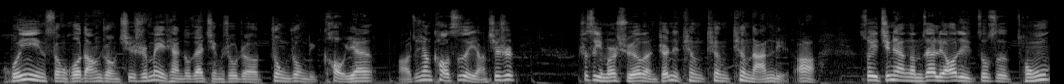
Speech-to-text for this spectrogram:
婚姻生活当中，其实每天都在经受着种种的考验啊，就像考试一样。其实这是一门学问，真的挺挺挺难的啊。所以今天我们在聊的就是从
